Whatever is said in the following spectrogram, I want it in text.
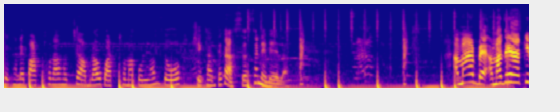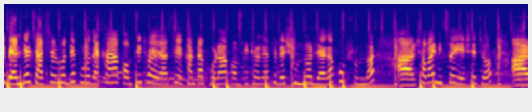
সেখানে প্রার্থনা হচ্ছে, আমরাও প্রার্থনা করলাম, তো সেখান থেকে আস্তে আস্তে নেমে এলাম। আমার আমাদের আর কি ব্যান্ডেল চার্চের মধ্যে পুরো দেখা কমপ্লিট হয়ে গেছে। এখানটা ঘোরা কমপ্লিট হয়ে গেছে। বেশ সুন্দর জায়গা, খুব সুন্দর। আর সবাই নিশ্চয়ই এসেছ। আর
